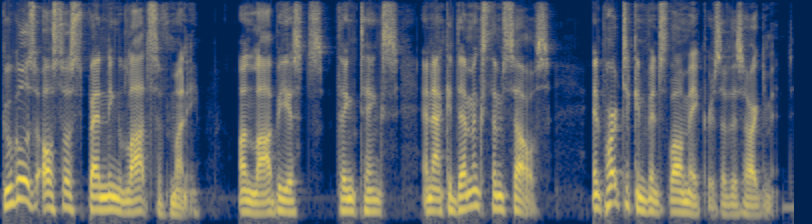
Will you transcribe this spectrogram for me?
Google is also spending lots of money on lobbyists, think tanks, and academics themselves, in part to convince lawmakers of this argument.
